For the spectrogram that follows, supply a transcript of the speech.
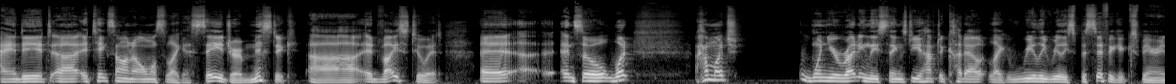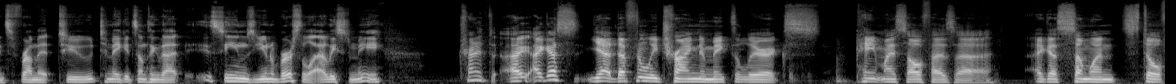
and it uh, it takes on almost like a sage or mystic uh, advice to it. Uh, and so, what? How much? When you're writing these things, do you have to cut out like really, really specific experience from it to to make it something that seems universal, at least to me? trying to th- I, I guess yeah definitely trying to make the lyrics paint myself as a i guess someone still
